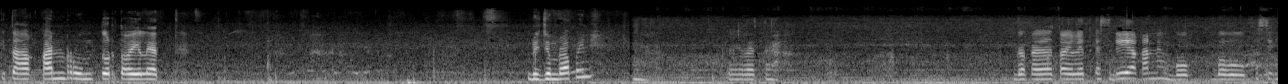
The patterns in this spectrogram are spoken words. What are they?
Kita akan room tour toilet. Udah jam berapa ini? Hmm, Toiletnya. Nggak kayak toilet SD ya kan yang bau bau pesing.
